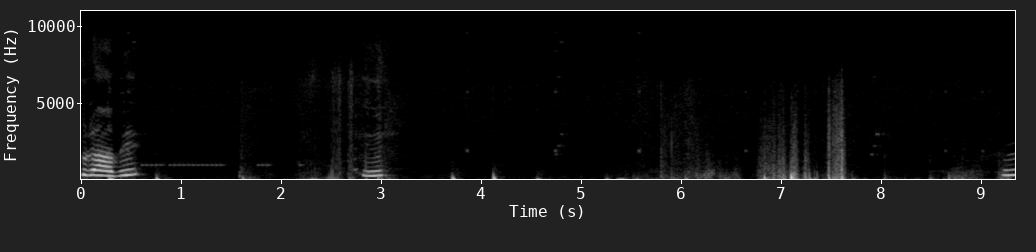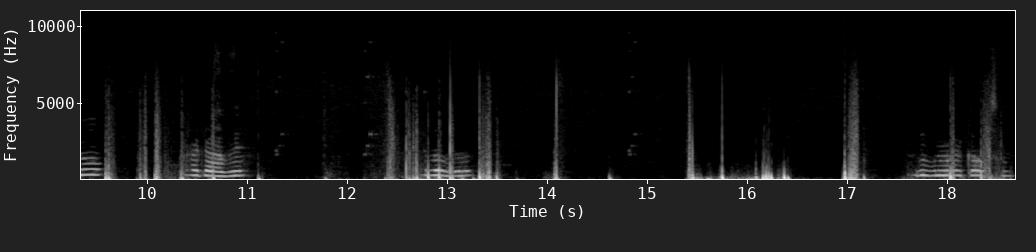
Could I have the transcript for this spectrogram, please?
Dur abi. Dur. Bunu bırak abi. Bunu bırak. Dur bunlar kalsın.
